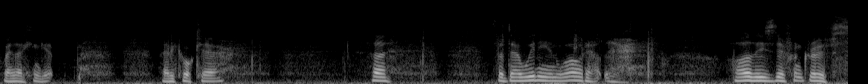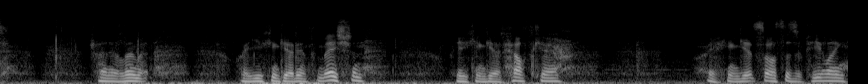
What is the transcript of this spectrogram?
where they can get medical care. So it's a Darwinian world out there. All these different groups trying to limit where you can get information, where you can get health care, where you can get sources of healing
